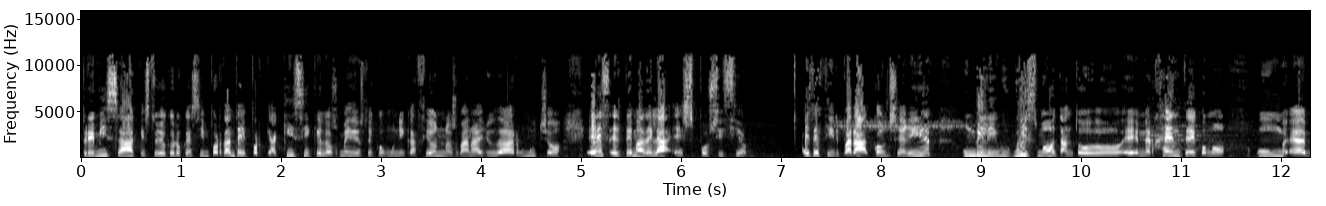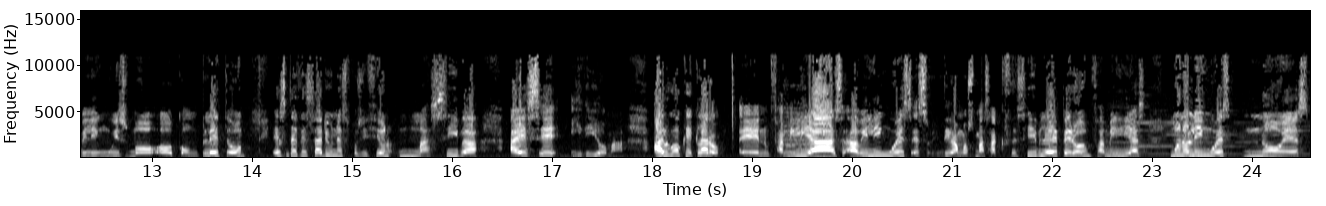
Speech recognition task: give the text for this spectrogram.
premisa, que esto yo creo que es importante, porque aquí sí que los medios de comunicación nos van a ayudar mucho, es el tema de la exposición. Es decir, para conseguir un bilingüismo, tanto emergente como un eh, bilingüismo eh, completo, es necesaria una exposición masiva a ese idioma. Algo que, claro, en familias bilingües es, digamos, más accesible, pero en familias monolingües no es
